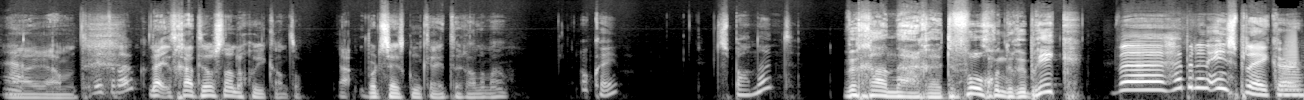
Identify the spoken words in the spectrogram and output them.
Ja. Maar ehm, Witte rook? nee, het gaat heel snel de goede kant op. Ja, het wordt steeds concreter allemaal. Oké. Spannend. We gaan naar eh, de volgende rubriek. We hebben een inspreker.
